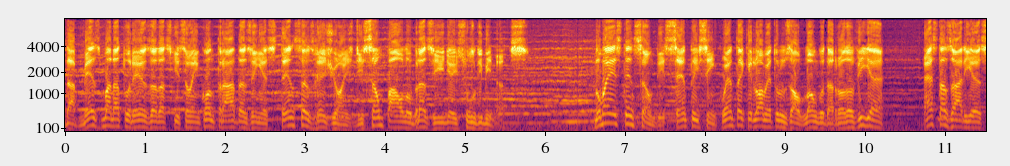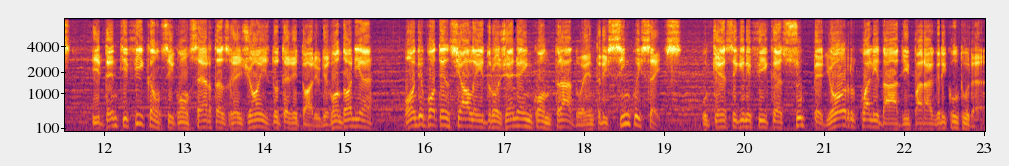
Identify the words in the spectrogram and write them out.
da mesma natureza das que são encontradas em extensas regiões de São Paulo, Brasília e sul de Minas. Numa extensão de 150 quilômetros ao longo da rodovia, estas áreas identificam-se com certas regiões do território de Rondônia onde o potencial em hidrogênio é encontrado entre 5 e 6, o que significa superior qualidade para a agricultura.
